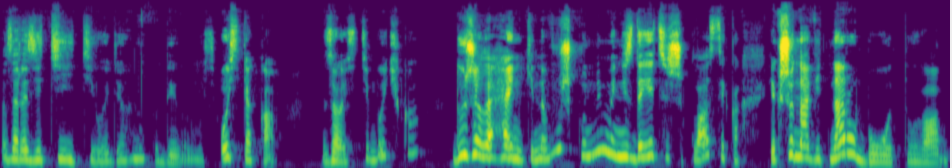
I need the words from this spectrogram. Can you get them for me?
А зараз і ті, і ті одягну, подивимось. Ось така застібочка. Дуже легенькі на вушку. Ну, мені здається, що класика, якщо навіть на роботу вам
